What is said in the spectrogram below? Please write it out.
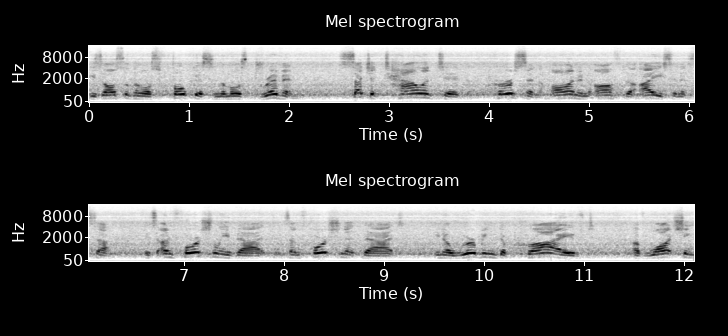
he's also the most focused and the most driven. Such a talented person on and off the ice, and it's uh, it's unfortunately that it's unfortunate that you know we're being deprived of watching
